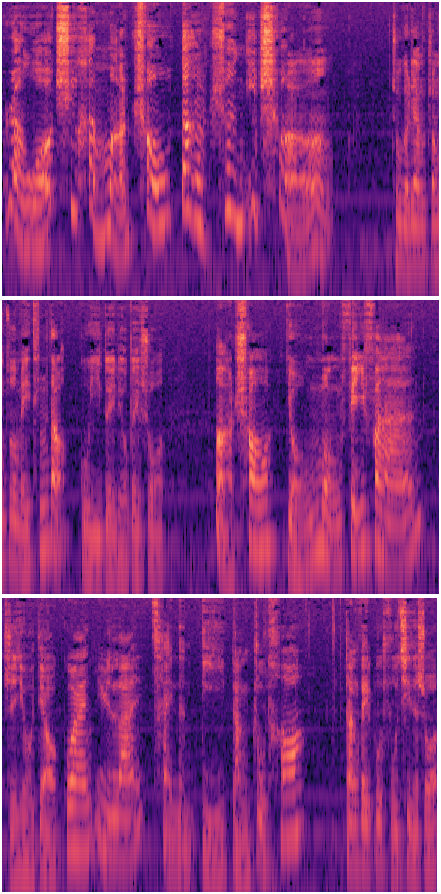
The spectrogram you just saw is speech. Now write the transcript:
让我去和马超大战一场。”诸葛亮装作没听到，故意对刘备说：“马超勇猛非凡，只有调关羽来，才能抵挡住他。”张飞不服气地说：“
